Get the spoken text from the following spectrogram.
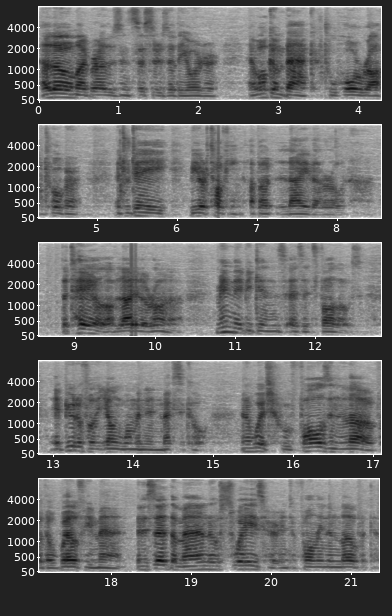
Hello, my brothers and sisters of the Order, and welcome back to Horror October. And today we are talking about La Llorona. The tale of La Llorona mainly begins as it follows: a beautiful young woman in Mexico, and a witch who falls in love with a wealthy man. It is said the man who sways her into falling in love with him,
